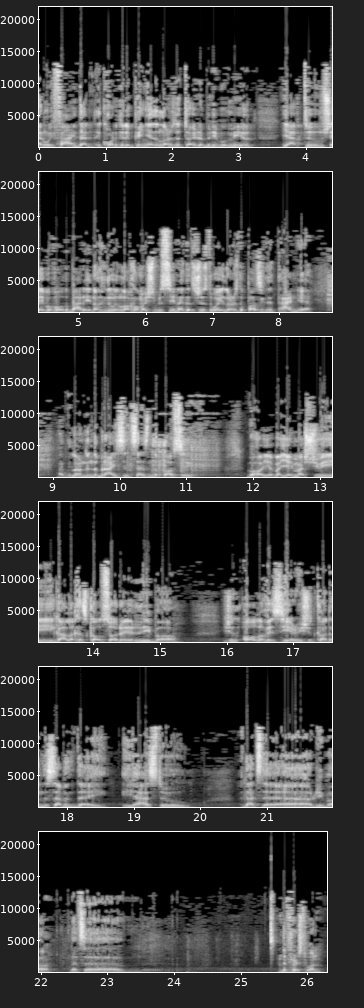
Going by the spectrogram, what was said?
and we find that according to the opinion that learns the Torah b'ribu miut, you have to shave off all the body. Nothing to do with lachal moshe messina. That's just the way he learns the pasuk. The Tanya, like we learned in the Bryce, it says in the pasuk, "V'hoya b'yom hashvi yigalach kol sorei riba." He should all of his hair he should cut on the seventh day. He has to. That's the uh, riba. That's uh, the first one.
